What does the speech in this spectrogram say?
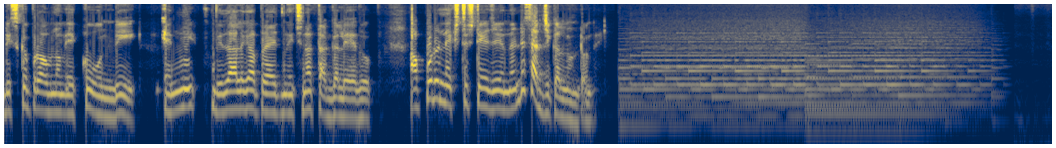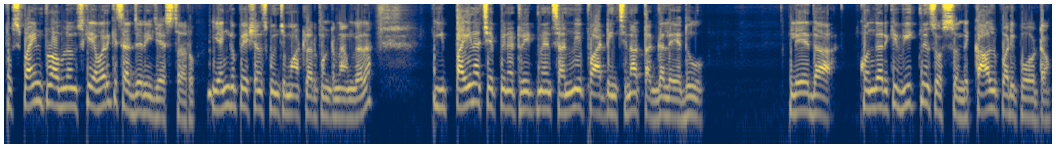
డిస్క్ ప్రాబ్లం ఎక్కువ ఉంది. ఎన్ని విధాలుగా ప్రయత్నించినా తగ్గలేదు. అప్పుడు నెక్స్ట్ స్టేజ్ ఏంటంటే సర్జికల్ ఉంటుంది. స్పైన్ ప్రాబ్లమ్స్కి ఎవరికి సర్జరీ చేస్తారు? యంగ్ పేషెంట్స్ గురించి మాట్లాడుకుంటున్నాం కదా. ఈ పైన చెప్పిన ట్రీట్మెంట్స్ అన్నీ పాటించినా తగ్గలేదు. లేదా కొందరికి వీక్నెస్ వస్తుంది కాలు పడిపోవటం.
